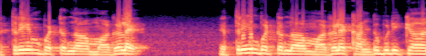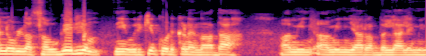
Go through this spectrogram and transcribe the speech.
എത്രയും പെട്ടെന്ന് ആ മകളെ എത്രയും പെട്ടെന്ന് ആ മകളെ കണ്ടുപിടിക്കാനുള്ള സൗകര്യം നീ ഒരുക്കി കൊടുക്കണേ നാഥാ. ആമീൻ ആമീൻ യാ റബ്ബല്ലാലമീൻ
